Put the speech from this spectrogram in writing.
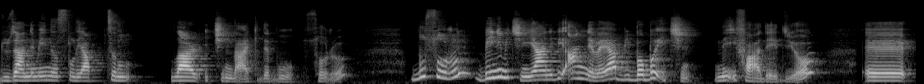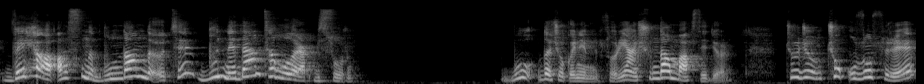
düzenlemeyi nasıl yaptımlar için belki de bu soru. Bu sorun benim için yani bir anne veya bir baba için ne ifade ediyor? Ee, veya aslında bundan da öte bu neden tam olarak bir sorun? Bu da çok önemli bir soru. Yani şundan bahsediyorum. Çocuğum çok uzun süre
